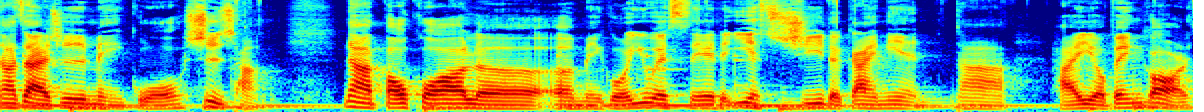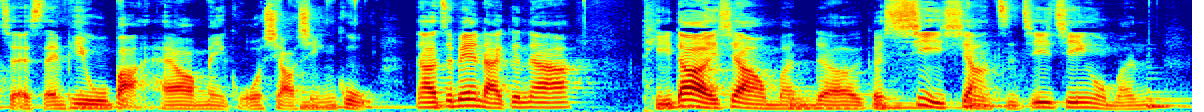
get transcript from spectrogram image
那再来是美国市场，那包括了呃美国 USA 的 ESG 的概念，那还有 Vanguard 这 S M P 五百，还有美国小型股，那这边来跟大家提到一下我们的一个细项子基金，我们。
